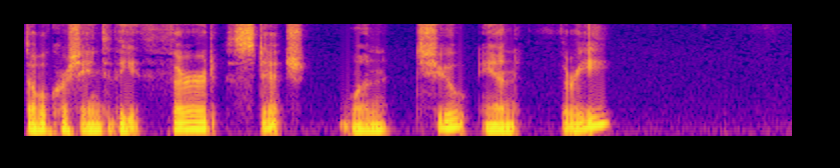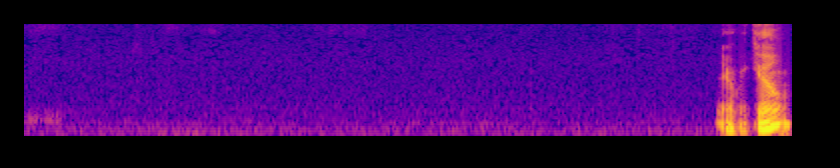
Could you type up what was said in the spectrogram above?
double crochet into the third stitch, one, two, and three. There we go.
